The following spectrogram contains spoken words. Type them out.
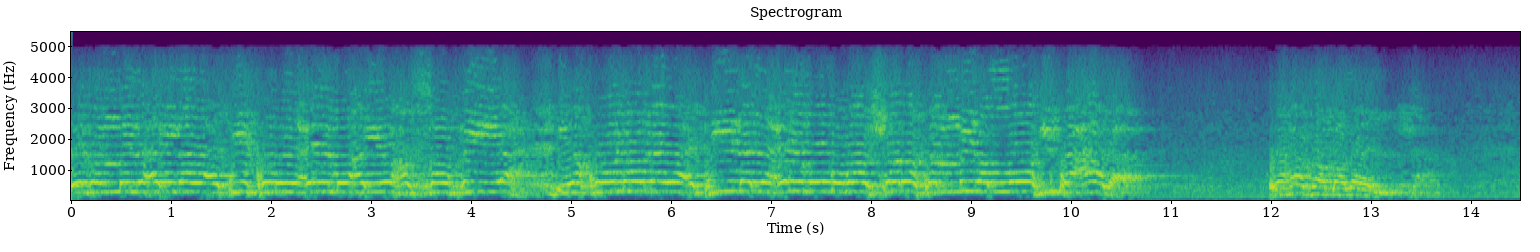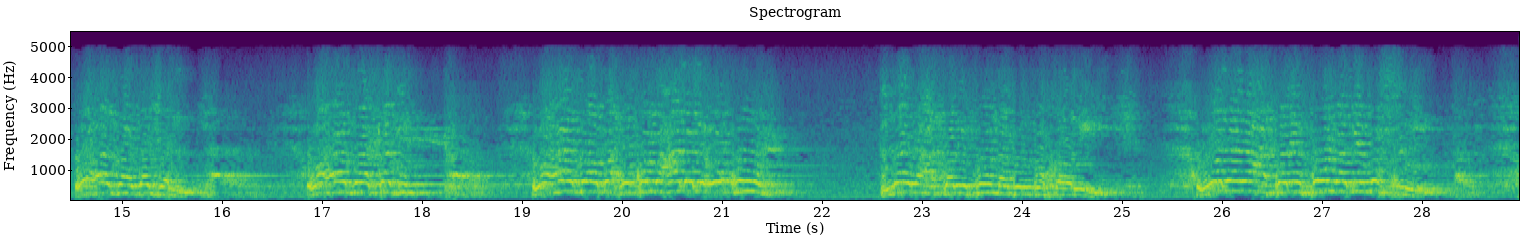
إذا من أين يأتيكم العلم أيها الصوفية؟ يقولون وهذا ضلال وهذا دجل وهذا كذب وهذا ضحك على العقول. لا يعترفون بالبخاري ولا يعترفون بمسلم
